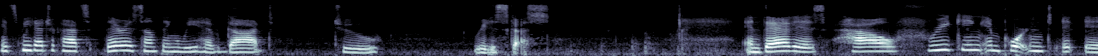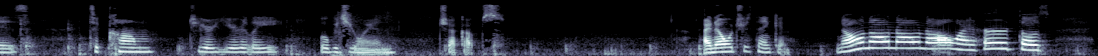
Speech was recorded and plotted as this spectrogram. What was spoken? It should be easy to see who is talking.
Speaker 1: it's me, Dr. Kotz. There is something we have got to rediscuss. And that is how freaking important it is to come to your yearly OBGYN checkups. I know what you're thinking. No, no, no, no. I heard those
